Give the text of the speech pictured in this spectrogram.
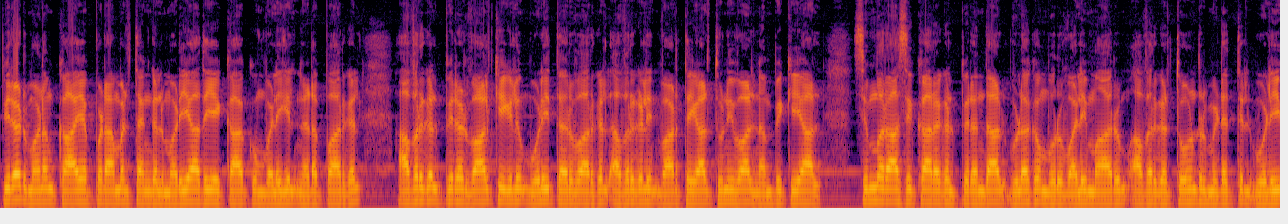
பிறர் மனம் காயப்படாமல் தங்கள் மரியாதையை காக்கும் வழியில் நடப்பார்கள். அவர்கள் பிறர் வாழ்க்கையிலும் ஒளி தருவார்கள். அவர்களின் வார்த்தையால் துணிவால் நம்பிக்கையால் சிம்ம ராசிக்காரர்கள் பிறந்தால் உலகம் ஒரு வழி மாறும். அவர்கள் தோன்றும் இடத்தில் ஒளி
